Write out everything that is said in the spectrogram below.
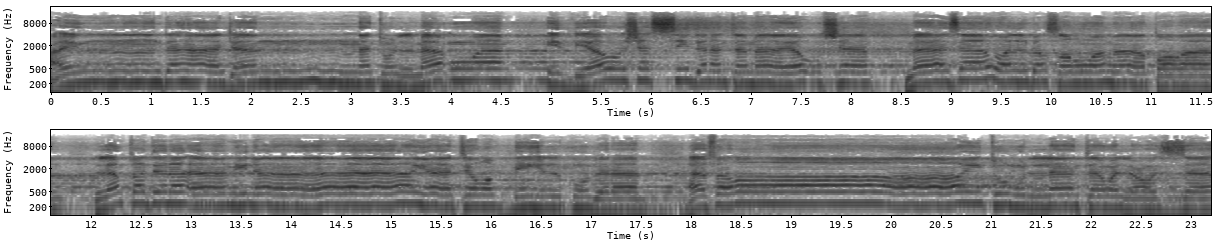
عندها جنة المأوى إذ يغشى السدرة ما يغشى ما زاغ البصر وما طغى. لقد رأى من آيات ربه الكبرى. أفرأيتم اللات والعزى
